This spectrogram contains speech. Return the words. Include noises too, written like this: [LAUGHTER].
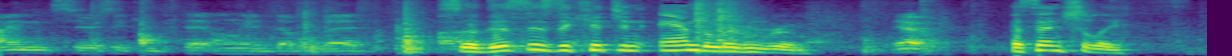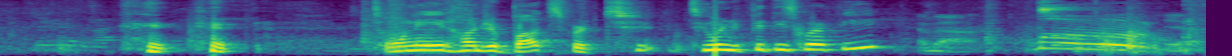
mine seriously can fit only a double bed. So this is the kitchen and the living room, Yep. essentially. [LAUGHS] 2800 bucks for two, 250 square feet? About. Yeah.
